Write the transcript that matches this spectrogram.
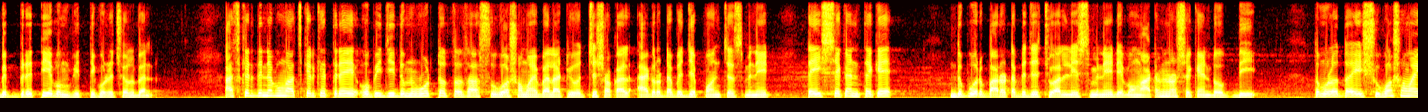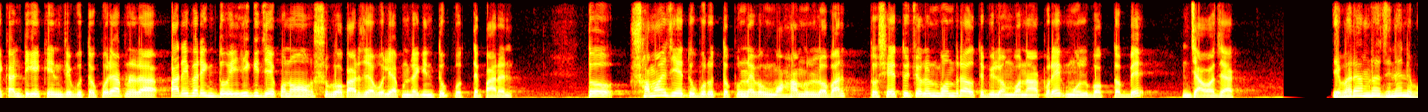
বিবৃতি এবং ভিত্তি করে চলবেন। আজকের দিন এবং আজকের ক্ষেত্রে অভিজিৎ মুহূর্ত তথা শুভ সময় বেলাটি হচ্ছে সকাল এগারোটা বেজে পঞ্চাশ মিনিট তেইশ সেকেন্ড থেকে দুপুর বারোটা বেজে চুয়াল্লিশ মিনিট এবং আটান্ন সেকেন্ড অবধি। তো মূলত এই শুভ সময়কালটিকে কেন্দ্রীভূত করে আপনারা পারিবারিক, দৈহিক যে কোনো শুভ কার্যাবলী আপনারা কিন্তু করতে পারেন। তো সময় যেহেতু গুরুত্বপূর্ণ এবং মহামূল্যবান, তো সেহেতু চলুন বন্ধুরা অতি বিলম্ব না করে মূল বক্তব্যে যাওয়া যাক। এবারে আমরা জেনে নেব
